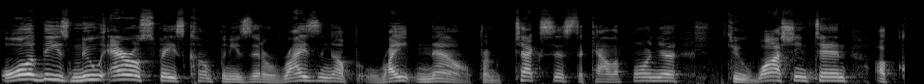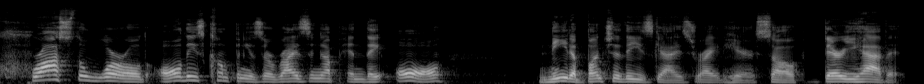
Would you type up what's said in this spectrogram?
all of these new aerospace companies that are rising up right now from Texas to California to Washington, across the world, all these companies are rising up and they all need a bunch of these guys right here. So there you have it.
